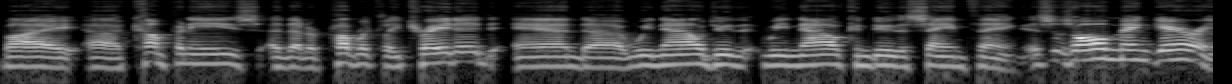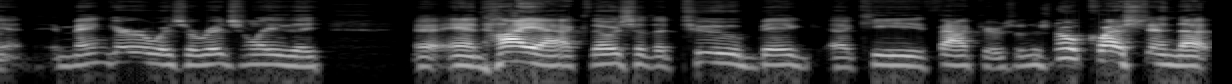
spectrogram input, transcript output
by uh, companies that are publicly traded, and uh, we now do we now can do the same thing. This is all Mengerian. Menger was originally the uh, and Hayek; those are the two big uh, key factors, and there's no question that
